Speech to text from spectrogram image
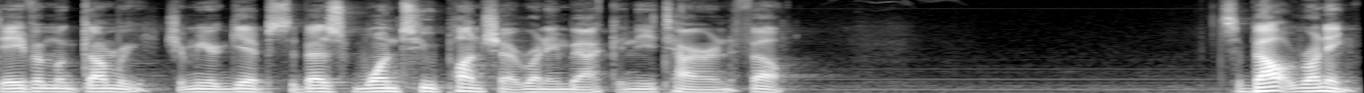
David Montgomery, Jahmyr Gibbs, the best one two punch at running back in the entire NFL. It's about running,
